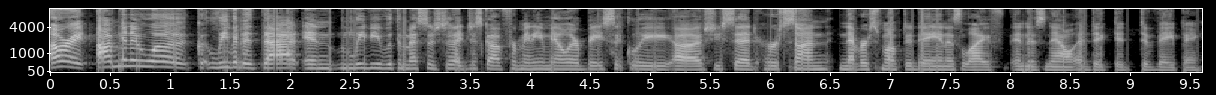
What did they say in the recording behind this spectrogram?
All right, I'm going to uh, leave it at that and leave you with the message that I just got from an emailer. Basically, uh, she said her son never smoked a day in his life and is now addicted to vaping.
